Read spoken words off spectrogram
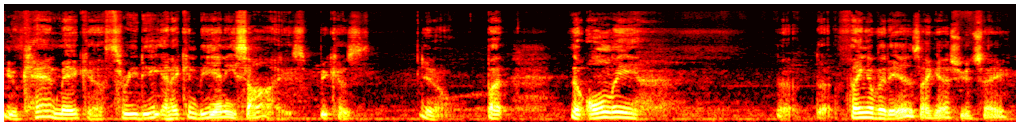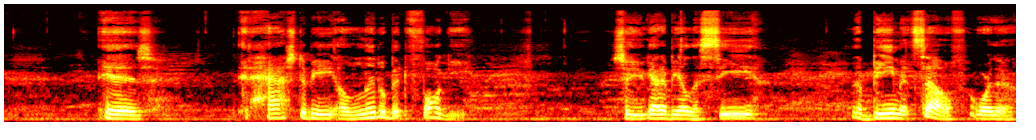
You can make a 3D, and it can be any size because, you know, but the only the, the thing of it is, I guess you'd say, is it has to be a little bit foggy. So you got to be able to see the beam itself or the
